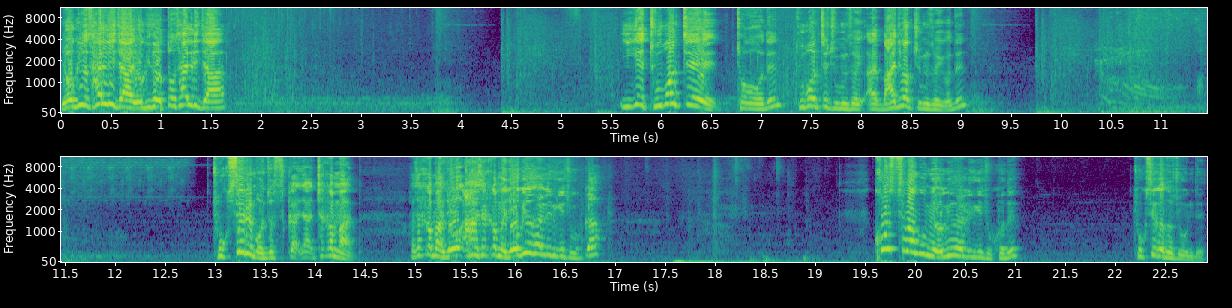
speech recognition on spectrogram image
여기서 살리자. 여기서 또 살리자. 이게 두 번째 저거거든? 두 번째 주문석 아 마지막 주문석이거든 족쇄를 먼저 쓸까 야 잠깐만 아 잠깐만 여, 아 잠깐만 여기서 살리는 게 좋을까 코스트만 보면 여기서 살리는 게 좋거든? 족쇄가 더 좋은 듯.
